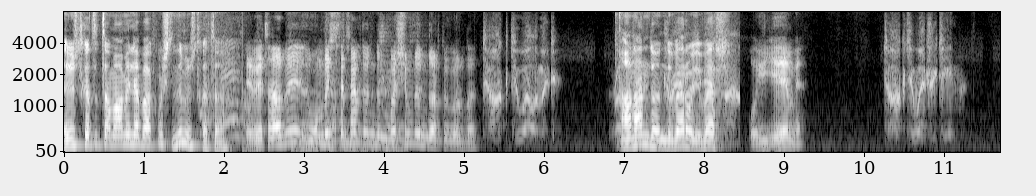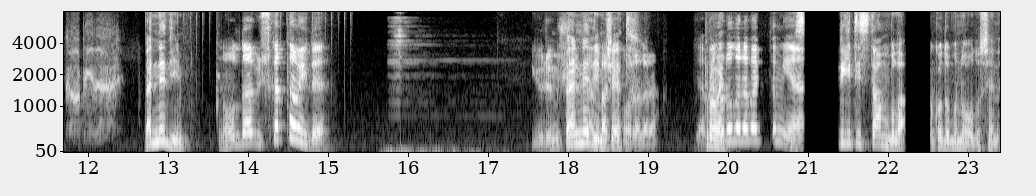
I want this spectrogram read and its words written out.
Sen üst katı tamamıyla bakmıştın değil mi üst kata? Evet abi 15 sefer döndüm. Başım döndü artık orada. Anan döndü ver oyu ver. Oyu ye mi? Ben ne diyeyim? Ne oldu abi üst katta mıydı? Yürümüş. Ben ne diyeyim baktım chat? oralara. Ya Promet. ben oralara baktım ya. Bir Git İstanbul'a. Kodumun oğlu seni.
